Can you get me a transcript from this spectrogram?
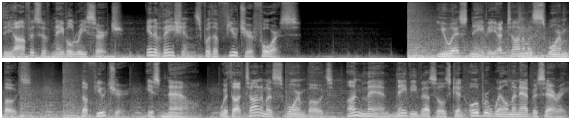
The Office of Naval Research Innovations for the Future Force. U.S. Navy Autonomous Swarm Boats. The future is now. With autonomous swarm boats, unmanned Navy vessels can overwhelm an adversary.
